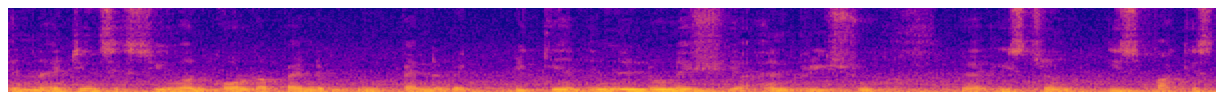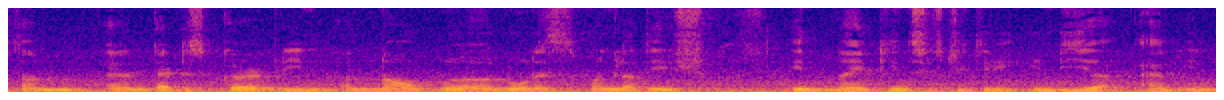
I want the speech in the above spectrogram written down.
In 1961, cholera pandemic began in Indonesia and reached to uh, eastern East Pakistan, and that is currently now uh, known as Bangladesh. In 1963, India and in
